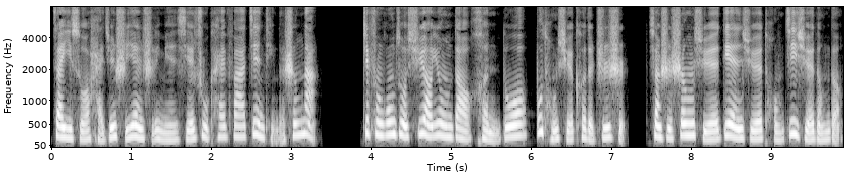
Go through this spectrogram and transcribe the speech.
在一所海军实验室里面协助开发舰艇的声呐。这份工作需要用到很多不同学科的知识。像是声学、电学、统计学等等，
